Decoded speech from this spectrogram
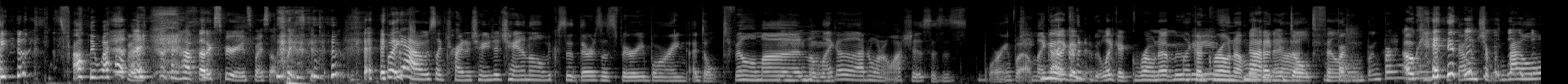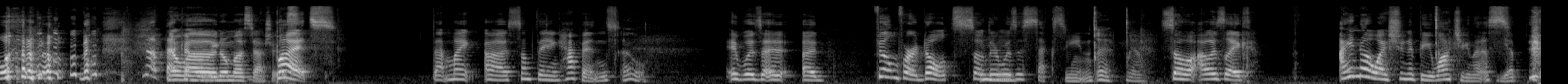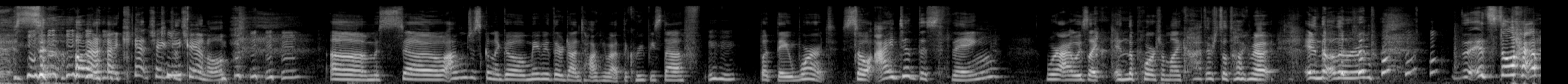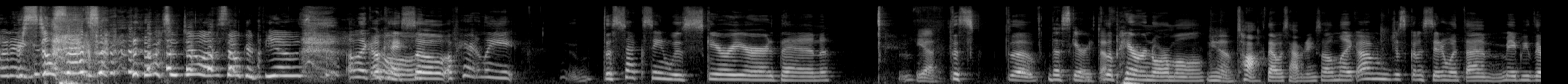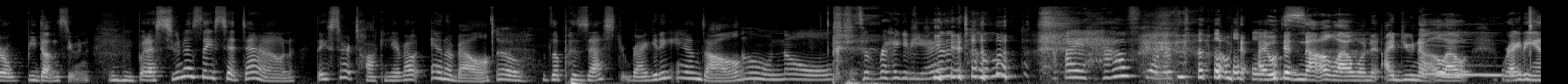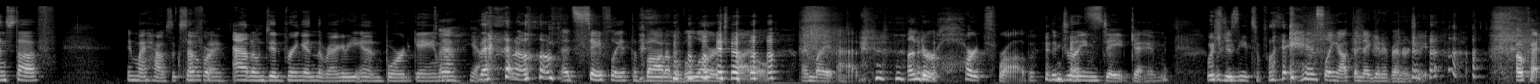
That's probably what happened. I have that experience myself. Please continue. Okay. but yeah, I was like trying to change the channel because there's this very boring adult film on. I'm like, oh, I don't want to watch this. This is boring. But I'm like, Mm-hmm. You mean I like a like a grown up movie, like a grown up movie, not an adult film. Bang, bang, bang, Okay. bow, shabang, bow. I don't know. Not that No, kind of uh, movie. no mustaches. But that might uh, something happened. oh, It was a, a film for adults, so there was a sex scene. eh, yeah. So I was like, I know I shouldn't be watching this. Yep. so I can't change the channel. Um, so I'm just gonna go. Maybe they're done talking about the creepy stuff, mm-hmm. but they weren't. So I did this thing where I was like in the porch. I'm like, oh, they're still talking about in the other room. it's still happening. Still sex. what to do? I'm so confused. I'm like, okay, Aw. so apparently the sex scene was scarier than Yeah, the the the scary stuff. the paranormal Yeah. talk that was happening. So I'm like, I'm just gonna sit in with them. Maybe they'll be done soon. Mm-hmm. But as soon as they sit down, they start talking about Annabelle, Oh. the possessed Raggedy Ann doll. Oh no, it's a Raggedy Ann doll. I have one of those. I would not allow one. I do not allow Raggedy Ann stuff in my house, except Okay. for Adam did bring in the Raggedy Ann board game. Eh, yeah. That, um, It's safely at the bottom of a large pile, I might add. Under Heartthrob, the dream Yes. date game. which, we need to play. Canceling out the negative energy. Okay.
